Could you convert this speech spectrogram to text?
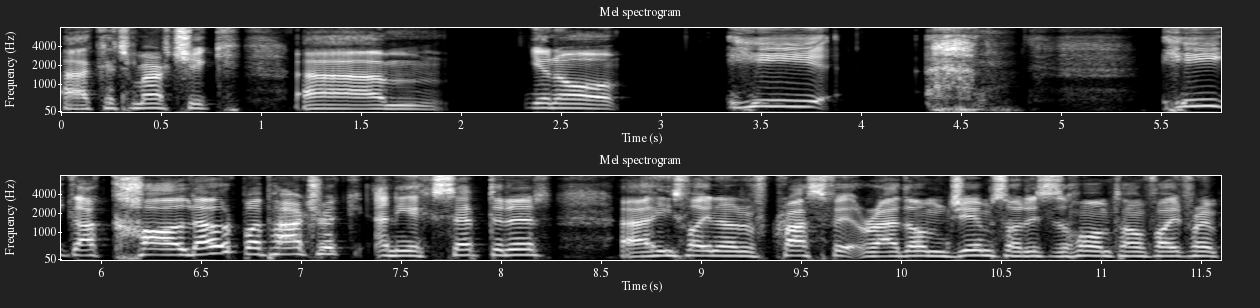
uh Kaczmarczyk. Um, you know, he he got called out by Patryk and he accepted it. Uh, he's fighting out of CrossFit Radom Gym, so this is a hometown fight for him.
